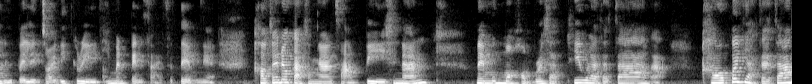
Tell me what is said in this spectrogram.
หรือไปเรียน joint degree ที่มันเป็นสาย STEM เนี่ย เขาจะได้โอกาสทำงาน 3 ปี ฉะนั้นในมุมมองของบริษัทที่เวลาจะจ้างอะ่ะเขาก็อยากจะจ้าง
